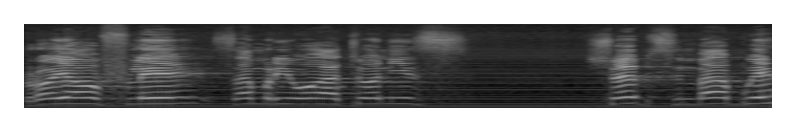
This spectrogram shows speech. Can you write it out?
Royal Flay, Samrio Attorneys, Schweppes Zimbabwe,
